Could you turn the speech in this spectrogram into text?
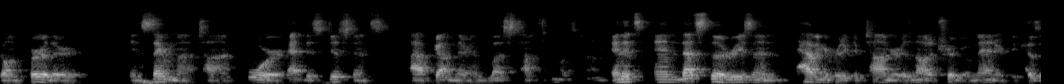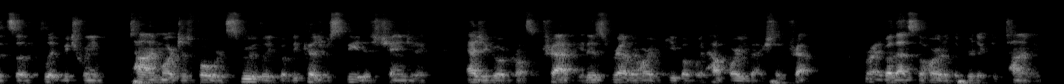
gone further in the same amount of time, or at this distance, I've gotten there in less time. Most time. And it's and that's the reason having a predictive timer is not a trivial manner because it's a flip between time marches forward smoothly, but because your speed is changing as you go across the track, it is rather hard to keep up with how far you've actually traveled. Right. But that's the heart of the predictive timing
